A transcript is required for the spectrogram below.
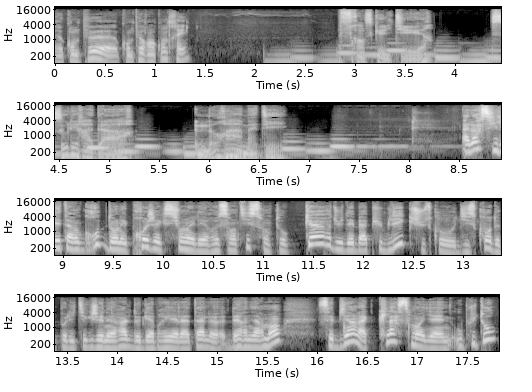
euh, qu'on peut, qu'on peut rencontrer. France Culture, sous les radars, Nora Amadi. Alors s'il est un groupe dont les projections et les ressentis sont au cœur du débat public jusqu'au discours de politique générale de Gabriel Attal dernièrement, c'est bien la classe moyenne, ou plutôt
